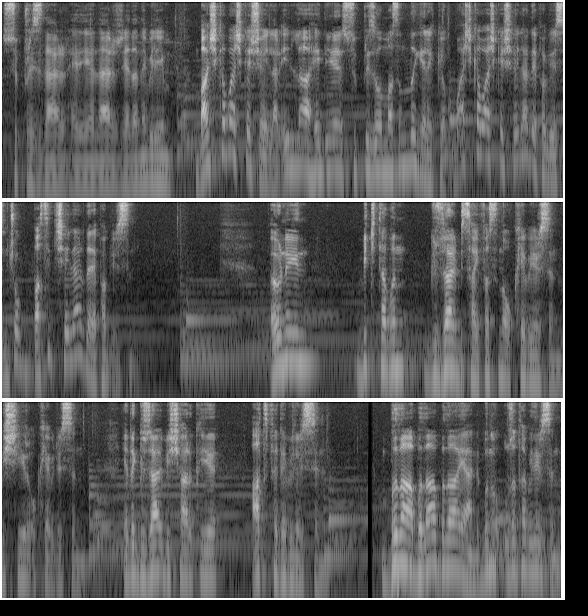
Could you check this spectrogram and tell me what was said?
sürprizler, hediyeler ya da ne bileyim başka başka şeyler. İlla hediye, sürpriz olmasına da gerek yok. Başka başka şeyler de yapabilirsin. Çok basit şeyler de yapabilirsin. Örneğin bir kitabın güzel bir sayfasını okuyabilirsin, bir şiir okuyabilirsin ya da güzel bir şarkıyı atfedebilirsin. Bla bla bla yani bunu uzatabilirsin.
